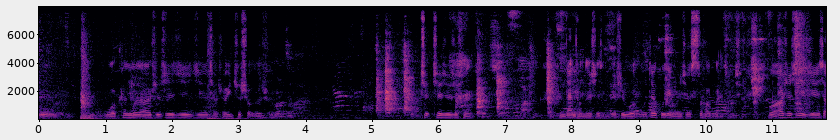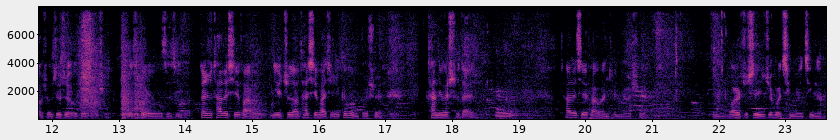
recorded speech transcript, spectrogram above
我我看过的二十世纪这些小说一只手都数。这这就是很很很蛋疼的事情，就是我我对古典文学丝毫不感兴趣。我二十世纪之前小说就是俄国小说，罗斯托耶夫斯基的，但是他的写法你也知道，他写法其实根本不是他那个时代的，嗯，他的写法完全就是，嗯，我二十世纪之后清明近的很。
